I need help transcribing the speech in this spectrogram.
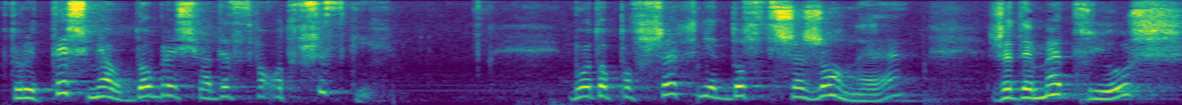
który też miał dobre świadectwo od wszystkich. Było to powszechnie dostrzeżone, że Demetriusz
